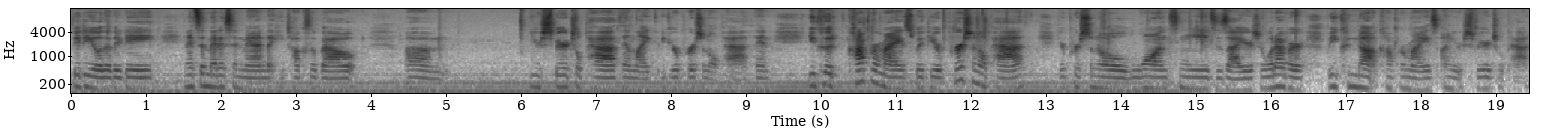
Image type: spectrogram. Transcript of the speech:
video the other day and it's a medicine man that he talks about um, your spiritual path and like your personal path and you could compromise with your personal path your personal wants needs desires or whatever but you could not compromise on your spiritual path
